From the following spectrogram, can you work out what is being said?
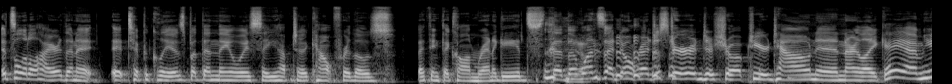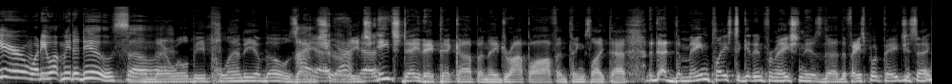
it's a little higher than it, it typically is. But then they always say you have to account for those. I think they call them renegades, the, the ones that don't register and just show up to your town and are like, "Hey, I'm here. What do you want me to do?" So And there uh, will be plenty of those, I'm I- uh, sure. yeah. each, Yes. each day they pick up and they drop off and things like that. The, the main place to get information is the, the Facebook page, you say?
